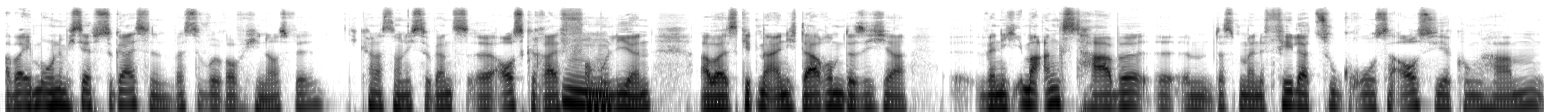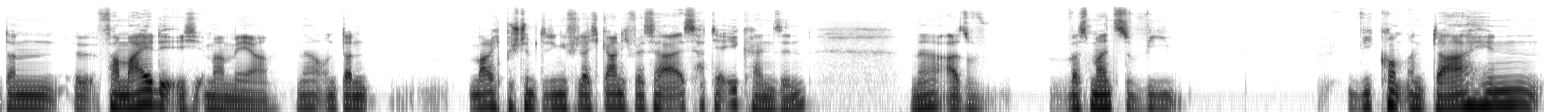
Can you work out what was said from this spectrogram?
aber eben ohne mich selbst zu geißeln. Weißt du, worauf ich hinaus will? Ich kann das noch nicht so ganz äh, ausgereift mhm. formulieren, aber es geht mir eigentlich darum, dass ich ja, wenn ich immer Angst habe, äh, ähm, dass meine Fehler zu große Auswirkungen haben, dann äh, vermeide ich immer mehr. Ne? Und dann mache ich bestimmte Dinge vielleicht gar nicht, weil es, ja, es hat ja eh keinen Sinn. Ne? Also, was meinst du, wie, wie kommt man dahin,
